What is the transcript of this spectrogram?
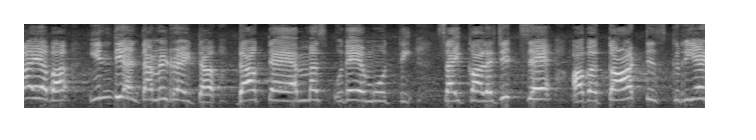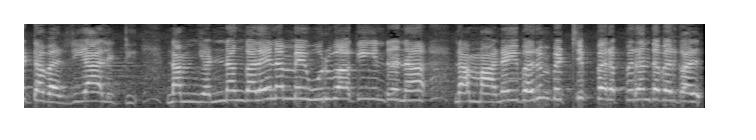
by our Indian Tamil writer Dr. M.S. Udayamurthy. Psychologists say our thought is create our reality நம் எண்ணங்களே நம்மை உருவாக்குகின்றன. நம் அனைவரும் வெற்றி பெற பிறந்தவர்கள்.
